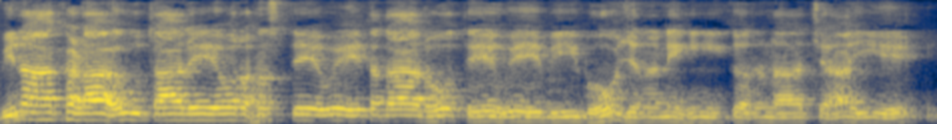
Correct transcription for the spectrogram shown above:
बिना खड़ा उतारे और हँसते हुए तथा रोते हुए भी भोजन नहीं करना चाहिए।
